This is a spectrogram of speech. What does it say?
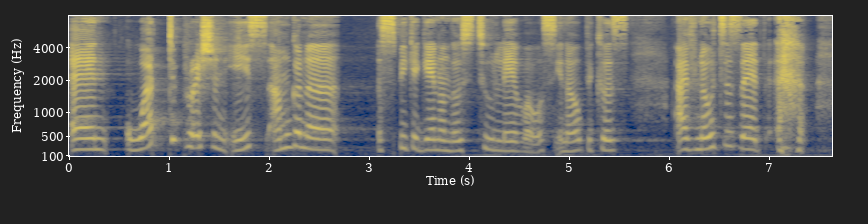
And what depression is, I'm gonna speak again on those two levels, you know, because I've noticed that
